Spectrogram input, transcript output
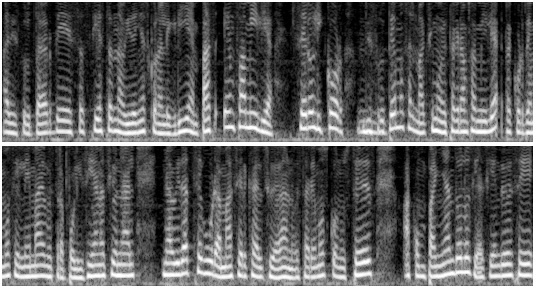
a disfrutar de estas fiestas navideñas con alegría, en paz, en familia, cero licor. Disfrutemos al máximo de esta gran familia. Recordemos el lema de nuestra Policía Nacional, Navidad segura, más cerca del ciudadano. Estaremos con ustedes acompañando y haciendo ese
